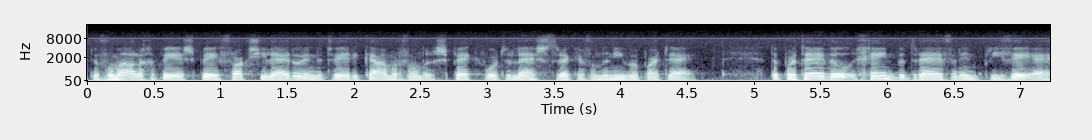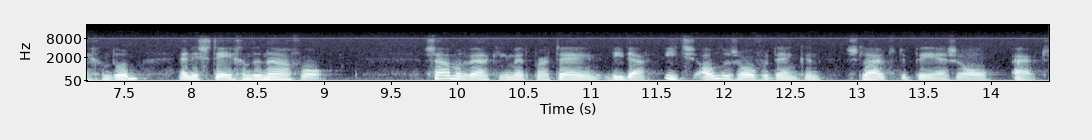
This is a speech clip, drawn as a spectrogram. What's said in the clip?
De voormalige PSP-fractieleider in de Tweede Kamer van de Spek wordt de lijsttrekker van de nieuwe partij. De partij wil geen bedrijven in privé-eigendom en is tegen de NAVO. Samenwerking met partijen die daar iets anders over denken sluit de PSO uit.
